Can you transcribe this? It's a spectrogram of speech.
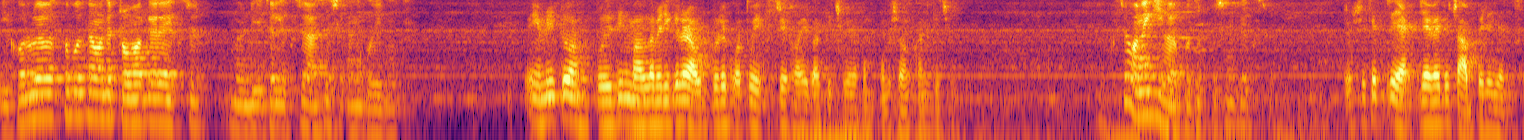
বিকল্প ব্যবস্থা বলতে আমাদের trauma care X ray digital X ray আছে সেখানে করিয়ে নিচ্ছি। এমনি তো প্রতিদিন মালদা মেডিকেলের আউটডোরে কত এক্স রে হয় বা কিছু এরকম পরিসংখ্যান কিছু? এক্স রে অনেকই হয় প্রচুর পেশেন্ট এক্স রে তো সেক্ষেত্রে এক জায়গায় তো চাপ বেড়ে যাচ্ছে।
